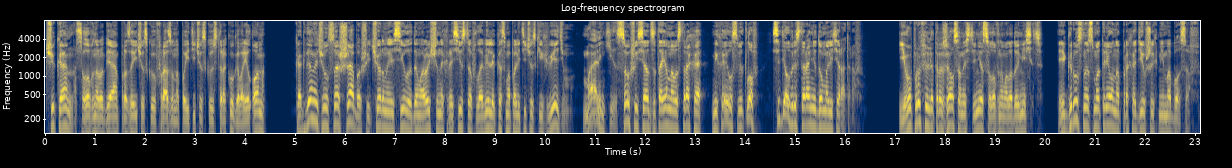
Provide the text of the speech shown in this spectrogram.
Чеканно, словно рубя прозаическую фразу на поэтическую строку, говорил он, когда начался шабаш и черные силы доморощенных расистов ловили космополитических ведьм, маленький, сохшийся от затаенного страха Михаил Светлов сидел в ресторане Дома литераторов. Его профиль отражался на стене, словно молодой месяц, и грустно смотрел на проходивших мимо боссов.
